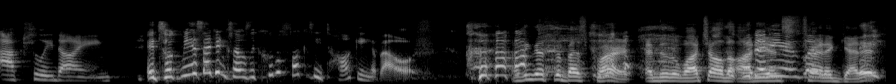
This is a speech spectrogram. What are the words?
actually dying. It took me a second because I was like, who the fuck is he talking about? I think that's the best part. And to watch all the audience try like, to get it.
